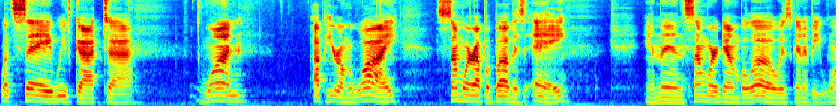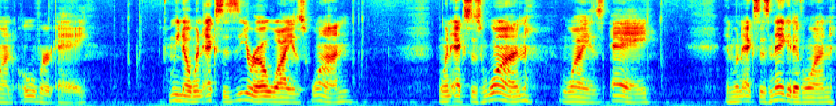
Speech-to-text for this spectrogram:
let's say we've got uh, 1 up here on the y. Somewhere up above is a. And then somewhere down below is going to be 1 over a. We know when x is 0, y is 1. When x is 1, y is a. And when x is negative 1,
